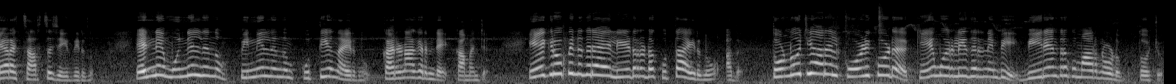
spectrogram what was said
ഏറെ ചർച്ച ചെയ്തിരുന്നു. എന്നെ മുന്നിൽ നിന്നും പിന്നിൽ നിന്നും കുത്തിയെന്നായിരുന്നു കരുണാകരന്റെ കമന്റ്. എ ഗ്രൂപ്പിനെതിരായ ലീഡറുടെ കുത്തായിരുന്നു അത്. തൊണ്ണൂറ്റിയാറിൽ Kozhikode K Muraleedharan M P വീരേന്ദ്രകുമാറിനോടും തോറ്റു.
